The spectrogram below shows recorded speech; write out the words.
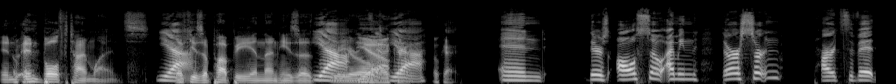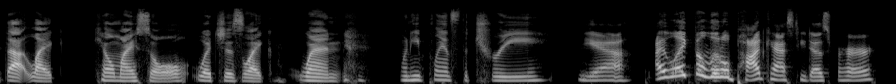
In Okay. in both timelines. Yeah. Like he's a puppy and then he's a Yeah. three year old. Yeah. Okay. Yeah. Okay. and there's also i mean there are certain parts of it that like kill my soul which is like when when he plants the tree Yeah. I like the little podcast he does for her.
